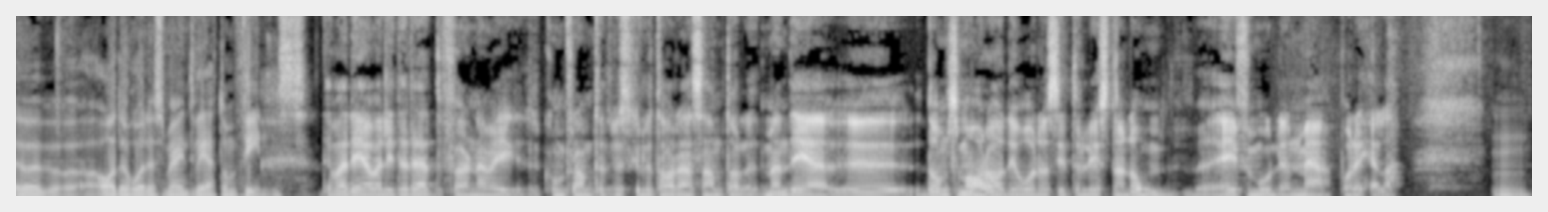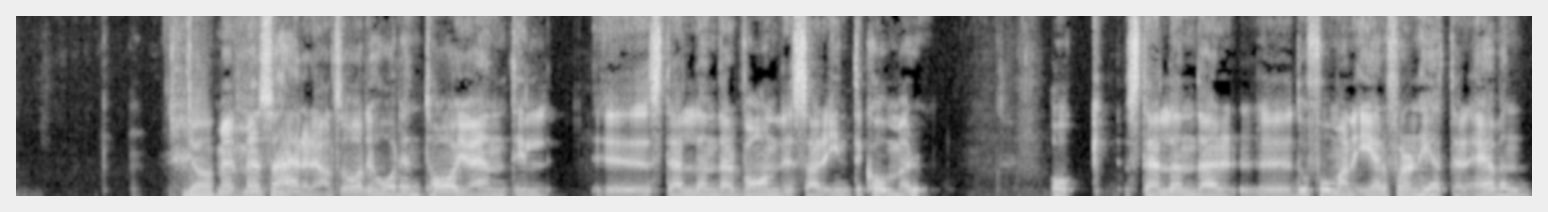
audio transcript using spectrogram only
uh, ADHD som jag inte vet om finns. Det var det jag var lite rädd för när vi kom fram till att vi skulle ta det här samtalet. Men det, eh, de som har ADHD och sitter och lyssnar, de är ju förmodligen med på det hela. Ja, Men, men så här är det, alltså ADHD tar ju en till eh, ställen där vanlisar inte kommer. Och ställen där, eh, då får man erfarenheter, även,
